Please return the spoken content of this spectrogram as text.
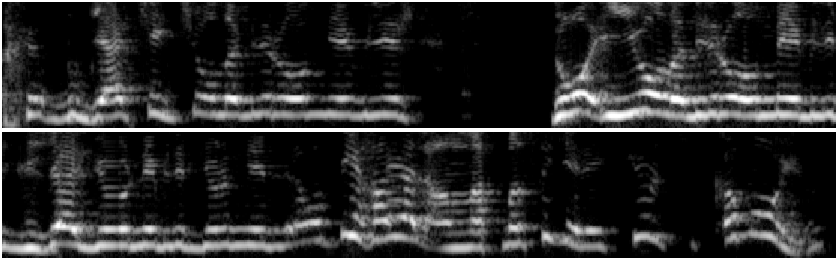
bu gerçekçi olabilir olmayabilir. Doğu iyi olabilir olmayabilir, güzel görünebilir görünmeyebilir ama bir hayal anlatması gerekiyor ki kamuoyunun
